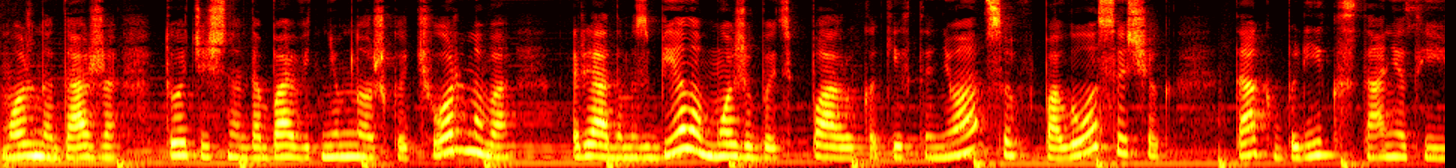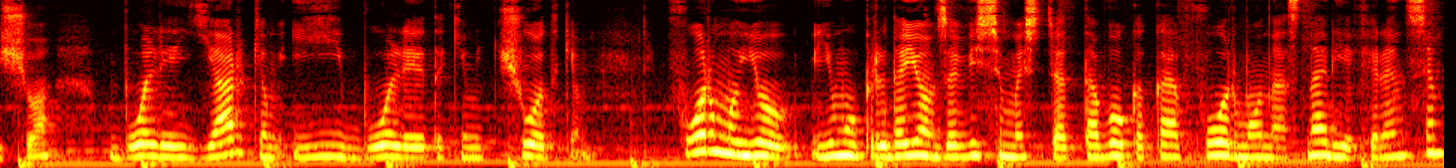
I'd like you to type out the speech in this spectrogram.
Можно даже точечно добавить немножко черного рядом с белым, может быть пару каких-то нюансов, полосочек, так блик станет еще более ярким и более таким четким. Форму ее, ему придаем в зависимости от того, какая форма у нас на референсе.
